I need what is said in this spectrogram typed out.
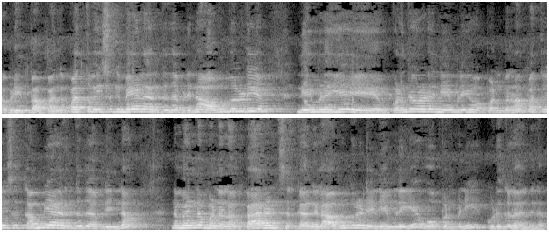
அப்படின்னு பார்ப்பாங்க. பத்து வயசுக்கு மேலே இருந்தது அப்படின்னா அவங்களுடைய நேம்லையே குழந்தைகளோட நேம்லையே ஓப்பன் பண்ணலாம். பத்து வயசுக்கு கம்மியாக இருந்தது அப்படின்னா நம்ம என்ன பண்ணலாம்? பேரண்ட்ஸ் இருக்காங்கல்ல அவங்களுடைய நேம்லையே ஓப்பன் பண்ணி கொடுக்கலாம் இதில்.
